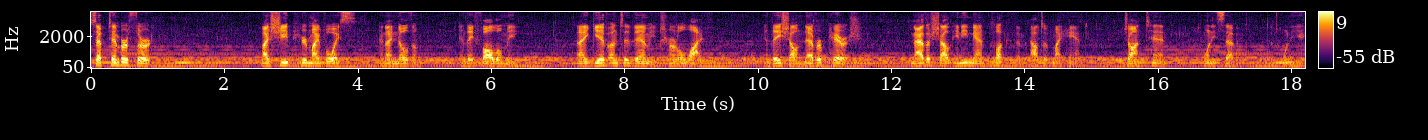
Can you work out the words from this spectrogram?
September 3rd. My sheep hear my voice, and I know them, and they follow me. And I give unto them eternal life, and they shall never perish, neither shall any man pluck them out of my hand. John 10, 27 to 28.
